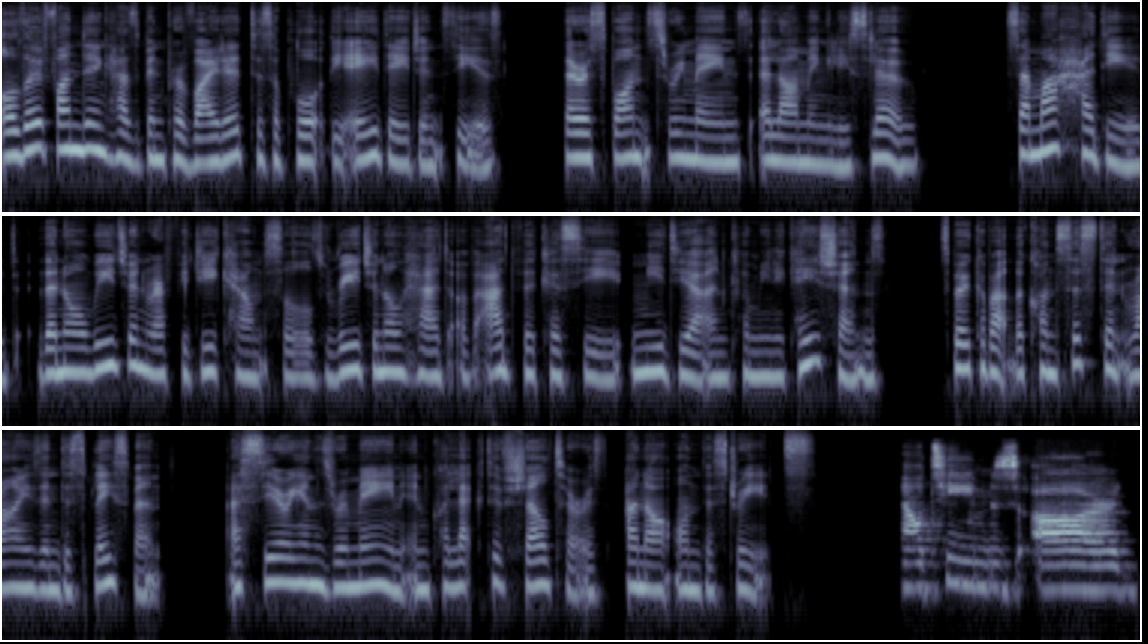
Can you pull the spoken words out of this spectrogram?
Although funding has been provided to support the aid agencies, the response remains alarmingly slow. Samah Hadid, the Norwegian Refugee Council's regional head of advocacy, media, and communications, spoke about the consistent rise in displacement as Syrians remain in collective shelters and are on the streets. Our teams are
